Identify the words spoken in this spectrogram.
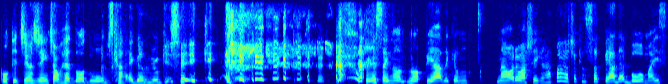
porque tinha gente ao redor do ônibus carregando milkshake. Pensei numa, numa piada que eu não. Na hora eu achei, rapaz, acho que essa piada é boa, mas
